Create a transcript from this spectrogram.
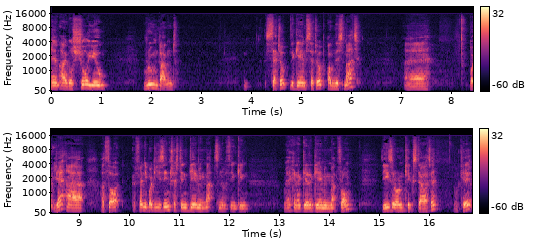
Um, I will show you Runebound setup, the game setup on this mat. Uh, but yeah, I, I thought if anybody is interested in gaming mats and are thinking, where can I get a gaming mat from? These are on Kickstarter, okay.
